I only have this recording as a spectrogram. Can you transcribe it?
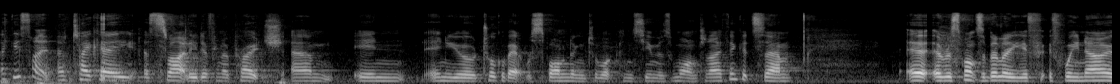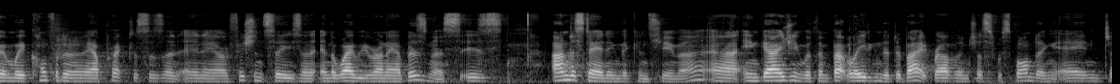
I guess I, I take a, a, slightly different approach um, in in your talk about responding to what consumers want, and I think it's um, a, a, responsibility if, if we know and we're confident in our practices and, and our efficiencies and, and, the way we run our business is understanding the consumer, uh, engaging with them, but leading the debate rather than just responding and.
